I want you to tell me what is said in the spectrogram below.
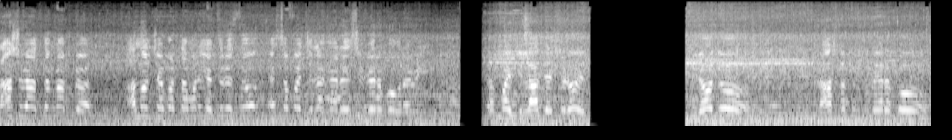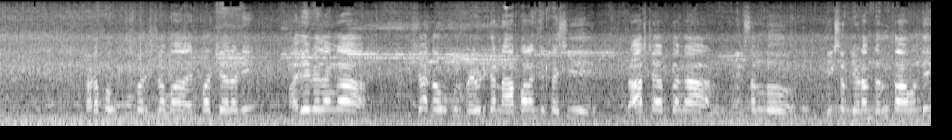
రాష్ట్ర వ్యాప్తంగా ఆందోళన చేపడతామని హెచ్చరిస్తూ ఎస్ఎఫ్ఐ జిల్లా కార్యదర్శి వీరభోగ రవి. ఎస్ఎఫ్ఐ జిల్లా అధ్యక్షుడు ఈరోజు రాష్ట్ర పిలుపు మేరకు కడప ఉక్కు పరిశ్రమ ఏర్పాటు చేయాలని అదేవిధంగా విశాఖ ఉక్కులు ప్రైవేటీకరణ ఆపాలని చెప్పేసి రాష్ట్ర వ్యాప్తంగా నిరసనలు దీక్షలు చేయడం జరుగుతూ ఉంది.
